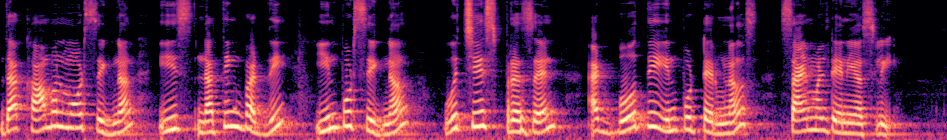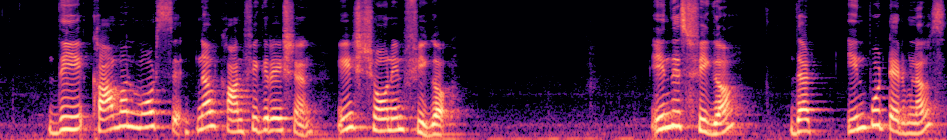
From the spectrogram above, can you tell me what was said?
The common mode signal is nothing but the input signal which is present at both the input terminals simultaneously. The common mode signal configuration is shown in figure. In this figure, the input terminals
